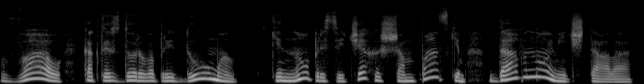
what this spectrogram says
«Вау, как ты здорово придумал! Кино при свечах и с шампанским давно мечтала!»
